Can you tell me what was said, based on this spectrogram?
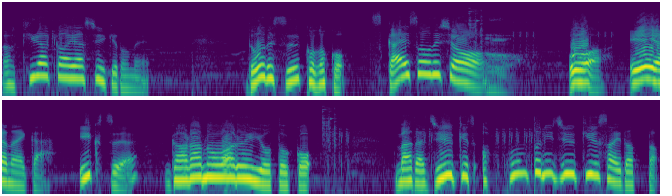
明らか怪しいけどね。どうです？この子。使えそうでしょう。おう、ええやないか。いくつ？柄の悪い男。まだ19、あ、本当に19歳だった。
